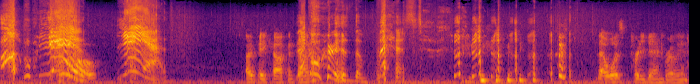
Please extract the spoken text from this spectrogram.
Oh, yeah! Oh! Yeah! OP car That confirmed. car is the best! That was pretty damn brilliant.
